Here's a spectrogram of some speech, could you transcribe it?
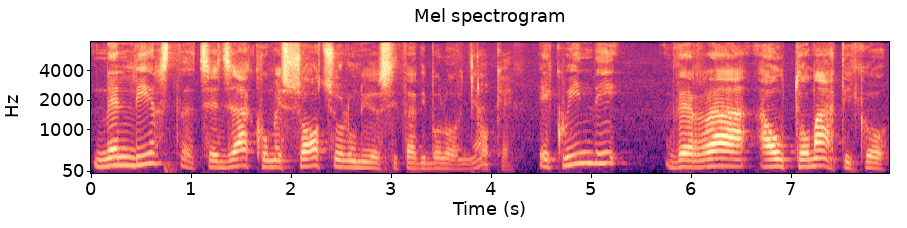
nell'IRST c'è già come socio l'Università di Bologna okay. e quindi verrà automatico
